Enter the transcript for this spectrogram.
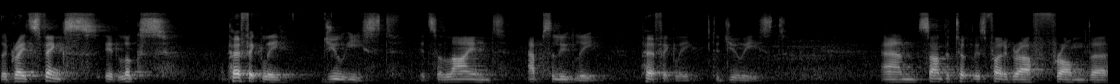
The Great Sphinx, it looks perfectly due east. It's aligned absolutely perfectly to due east. And Santha took this photograph from the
